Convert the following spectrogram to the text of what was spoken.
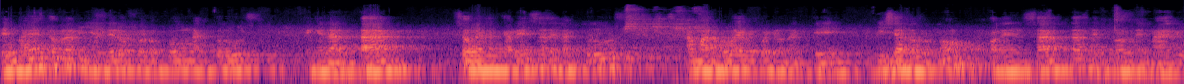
El maestro ramilletero colocó una cruz en el altar. Sobre la cabeza de la cruz amarró el coyonaque y se adornó con ensartas de flor de mayo,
